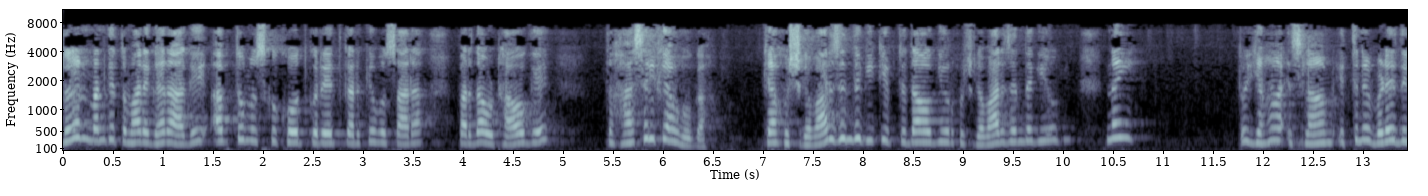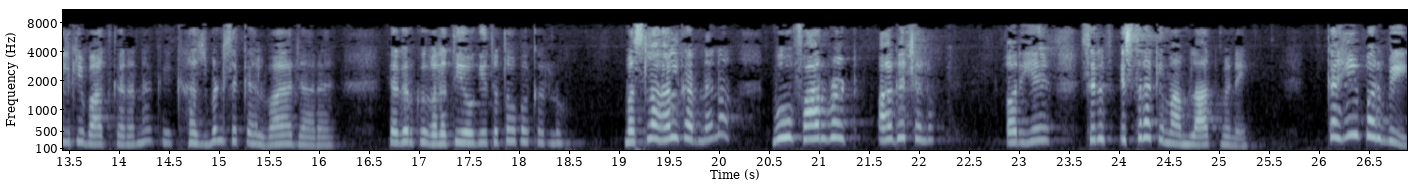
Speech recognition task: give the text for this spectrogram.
دلہن بن کے تمہارے گھر آ گئی۔ اب تم اس کو کھود کو ریت کر کے وہ سارا پردہ اٹھاؤ گے۔ تو حاصل کیا ہوگا؟ کیا خوشگوار زندگی کی ابتدا ہوگی اور خوشگوار زندگی ہوگی؟ نہیں۔ تو یہاں اسلام اتنے بڑے دل کی بات کر رہا نا کہ ایک ہسبینڈ سے کہلوایا جا رہا ہے کہ اگر کوئی غلطی ہوگی تو توبہ کر لو۔ مسئلہ حل کرنا ہے نا۔ موو فارورڈ آگے چلو۔ اور یہ صرف اس طرح کے معاملات میں نہیں۔ کہیں پر بھی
